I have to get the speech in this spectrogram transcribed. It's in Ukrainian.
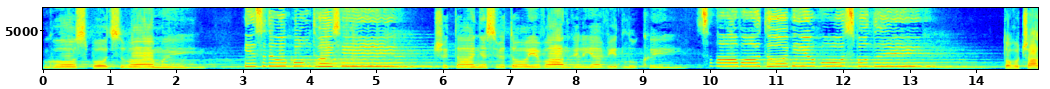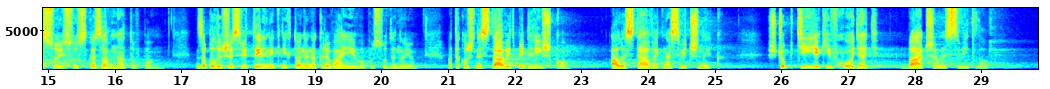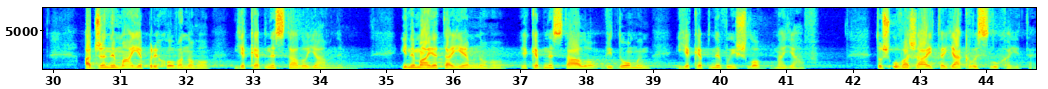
Господь з вами. і з Духом Твоїм. Читання Святого Євангелія від Луки. Слава Тобі, Господи! Того часу Ісус сказав натовпам: запаливши світильник, ніхто не накриває його посудиною, а також не ставить під ліжко, але ставить на свічник, щоб ті, які входять, бачили світло. Адже немає прихованого, яке б не стало явним, і немає таємного, яке б не стало відомим, і яке б не вийшло наяв. Тож уважайте, як ви слухаєте,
